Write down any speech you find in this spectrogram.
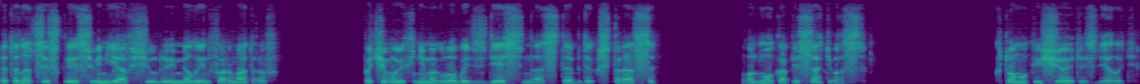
Эта нацистская свинья всюду имела информаторов. Почему их не могло быть здесь, на Степдекштрассе? Он мог описать вас. Кто мог еще это сделать?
